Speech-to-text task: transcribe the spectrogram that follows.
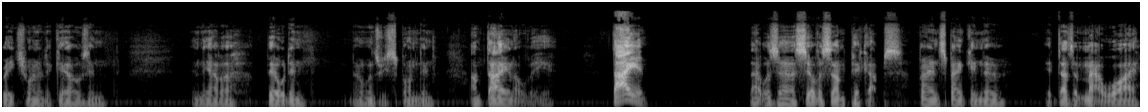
reach one of the girls in, in the other building. No one's responding. I'm dying over here. Dying! That was uh, Silversun Pickups, brand spanking new. It doesn't matter why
